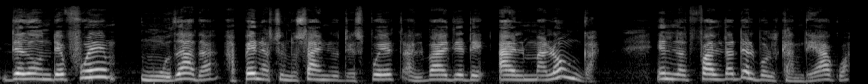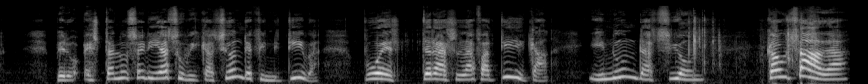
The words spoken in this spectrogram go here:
de donde fue mudada apenas unos años después al valle de Almalonga, en las faldas del volcán de agua. Pero esta no sería su ubicación definitiva, pues tras la fatídica inundación causada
